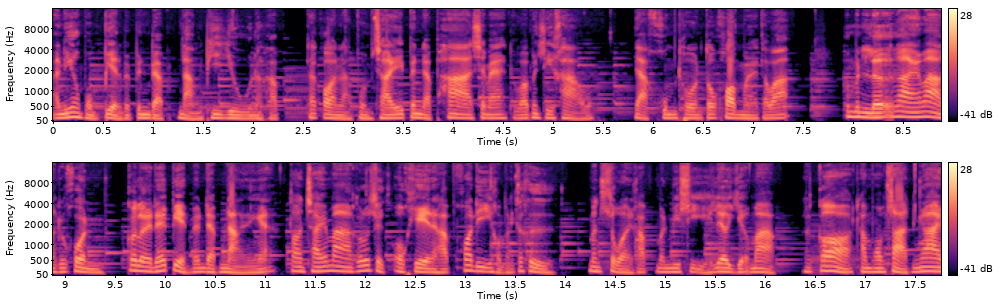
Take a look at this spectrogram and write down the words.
อันนี้ของผมเปลี่ยนไปเป็นแบบหนัง PU นะครับ แต่ก่อนอะผมใช้เป็นแบบผ้าใช่ไหมแต่ว่าเป็นสีขาว อยากคุมโทนโต๊ะคอมไงแต่ว่าคือมันเลอะง่ายมากทุกคน ก็เลยได้เปลี่ยนเป็นแบบหนังอย่างเงี้ย ตอนใช้มาก็รู้สึกโอเคนะครับ ข้อดีของมันก็คือ มันสวยครับ มันมีสีให้เลือกเยอะมาก แล้วก็ทำความสะอาดง่าย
